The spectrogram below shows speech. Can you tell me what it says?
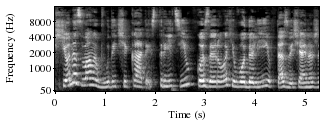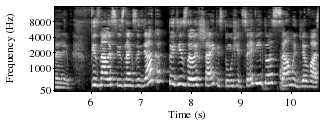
Що нас з вами буде чекати? Стрільців, козерогів, водоліїв та, звичайно, ж риб. Впізнали свій знак зодіака? Тоді залишайтесь, тому що це відео саме для вас.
